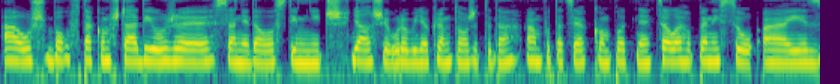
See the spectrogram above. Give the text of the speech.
a už bol v takom štádiu, že sa nedalo s tým nič ďalšie urobiť, okrem toho, že teda amputácia kompletne celého penisu aj s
